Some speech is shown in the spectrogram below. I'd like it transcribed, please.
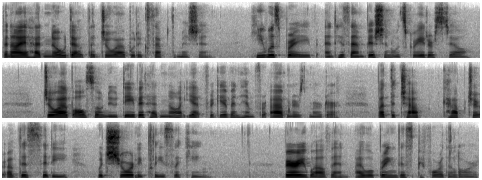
Benaiah had no doubt that Joab would accept the mission. He was brave, and his ambition was greater still. Joab also knew David had not yet forgiven him for Abner's murder, but the chap- capture of this city would surely please the king. Very well, then, I will bring this before the Lord.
